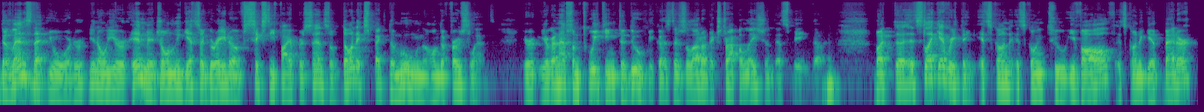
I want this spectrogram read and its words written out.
the lens that you order, you know, your image only gets a grade of 65%. So don't expect the moon on the first lens. You're, you're going to have some tweaking to do because there's a lot of extrapolation that's being done. But uh, it's like everything. It's going it's going to evolve. It's going to get better.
